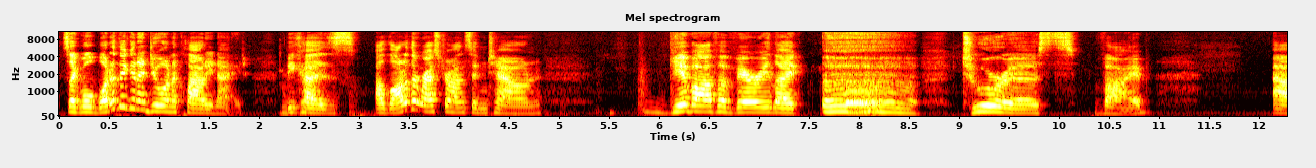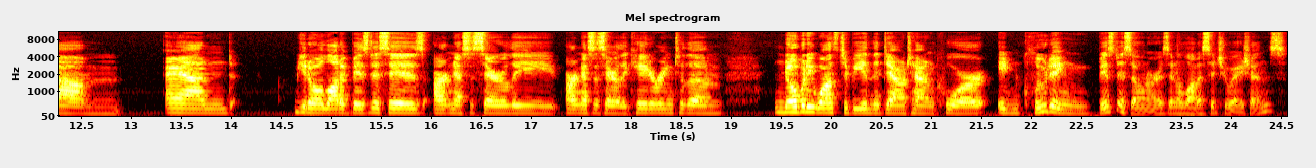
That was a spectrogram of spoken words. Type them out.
It's like, well, what are they going to do on a cloudy night? Because a lot of the restaurants in town give off a very like ugh, tourists vibe. Um, and you know, a lot of businesses aren't necessarily aren't necessarily catering to them. Nobody wants to be in the downtown core, including business owners in a lot of situations.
